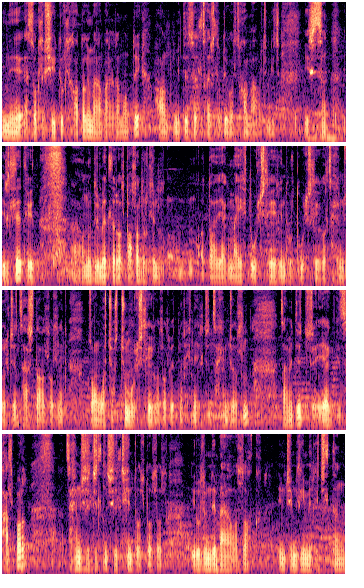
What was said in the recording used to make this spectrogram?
энэ асуудлыг шийдвэрлэх одоогийн байгаа програмуудыг хооронд мэдээлэл солилцох ажлуудыг бол зохион байгуулж ингэж ирсэн ирлээ. Тэгээд өнөөдрийн байдлаар бол 7 төрлийн одоо яг маягт үйлчлэгээ иргэн төрдөг үйлчлэгийг бол захимжуулж байна. Цаашдаа бол нэг 130 орчим үйлчлэгийг бол бид нар эхний хэлжин захимжуулна. За мэдээж яг салбар цахим шилжилтэн шилжихийн тулд бол эрүүл мэндийн байгууллага, эм чимлэгийн мэрэгжилтэн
